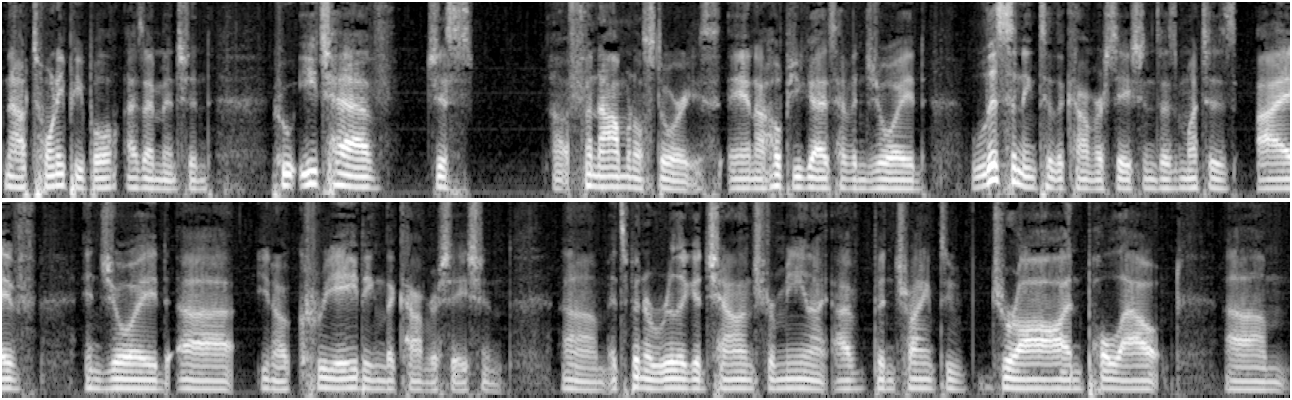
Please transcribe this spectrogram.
now 20 people, as I mentioned, who each have just uh, phenomenal stories. And I hope you guys have enjoyed listening to the conversations as much as I've enjoyed, uh, you know, creating the conversation. Um, it's been a really good challenge for me, and I, have been trying to draw and pull out um,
